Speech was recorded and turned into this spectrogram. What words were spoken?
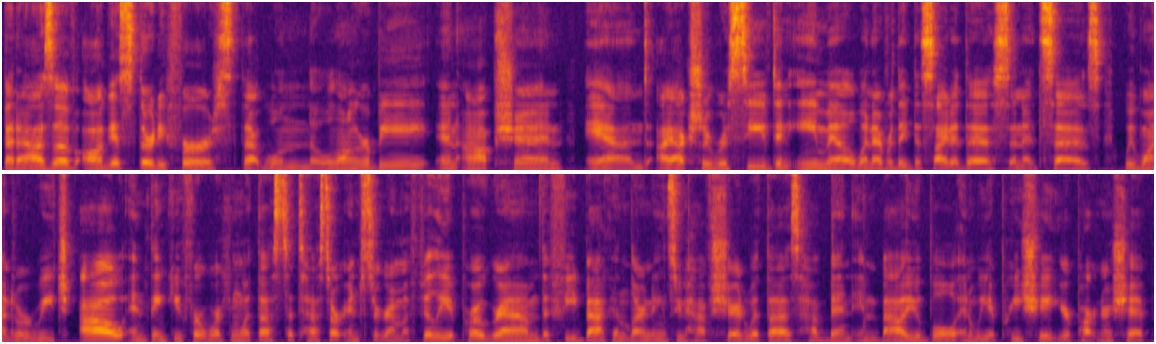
But as of August 31st, that will no longer be an option. And I actually received an email whenever they decided this, and it says, We wanted to reach out and thank you for working with us to test our Instagram affiliate program. The feedback and learnings you have shared with us have been invaluable, and we appreciate your partnership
